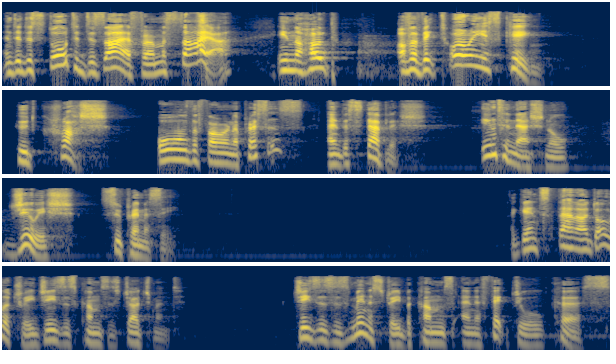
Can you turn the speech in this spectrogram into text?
and a distorted desire for a Messiah in the hope of a victorious king who'd crush all the foreign oppressors and establish international Jewish supremacy. Against that idolatry, Jesus comes as judgment. Jesus' ministry becomes an effectual curse.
